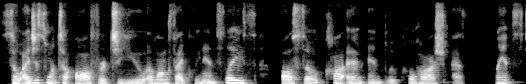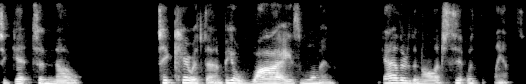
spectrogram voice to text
So I just want to offer to you, alongside Queen Anne's lace, also cotton and blue cohosh as plants to get to know Take care with them. Be a wise woman. Gather the knowledge, sit with the plants,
